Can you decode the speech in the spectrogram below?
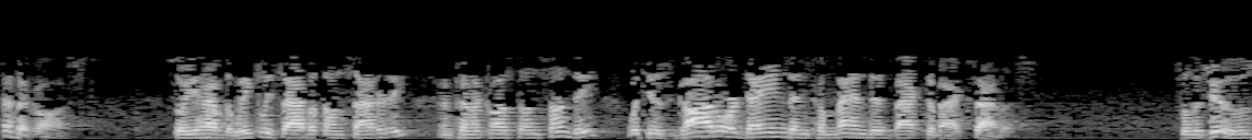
Pentecost. So you have the weekly Sabbath on Saturday and Pentecost on Sunday, which is God ordained and commanded back to back Sabbaths. So the Jews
